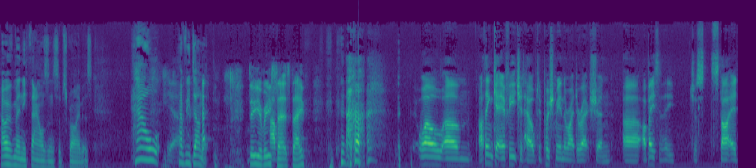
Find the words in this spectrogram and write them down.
however many thousand subscribers. How Yeah. have you done it? do your research, Dave. Well, um, I think getting featured helped. It pushed me in the right direction. Uh, I basically just started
